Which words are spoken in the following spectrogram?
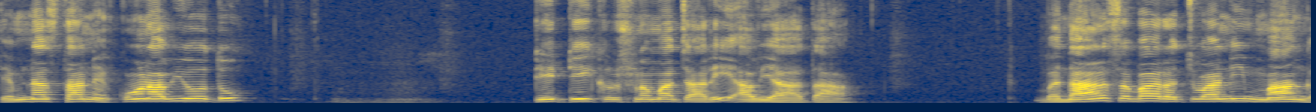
તેમના સ્થાને કોણ આવ્યું હતું? ટીટી કૃષ્ણમાચારી આવ્યા હતા. બંધારણ સભા રચવાની માંગ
